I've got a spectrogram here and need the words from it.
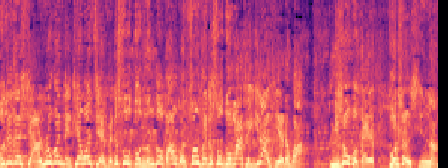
我就在想，如果哪天我减肥的速度能够把我增肥的速度落下一大截的话，你说我该多省心呐！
